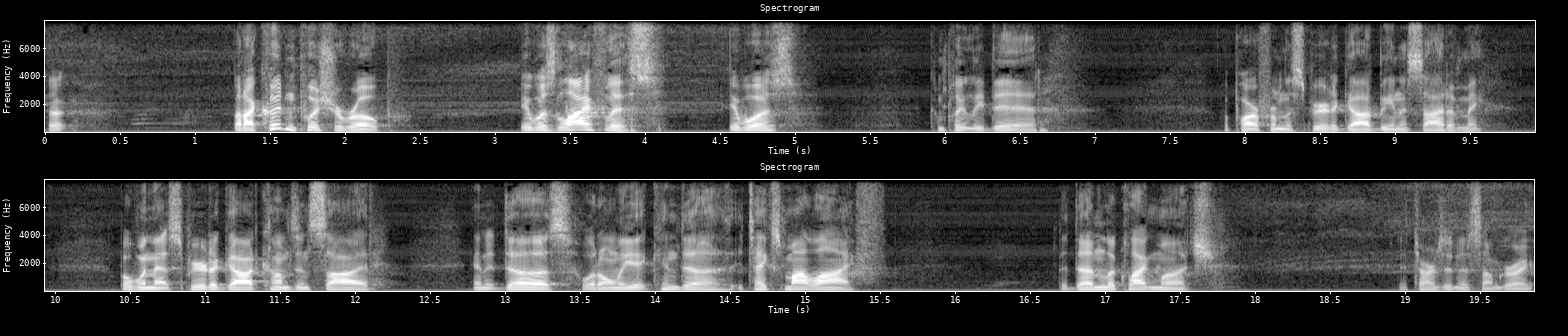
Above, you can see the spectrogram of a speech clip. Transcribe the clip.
Look. But I couldn't push a rope. It was lifeless. It was completely dead apart from the Spirit of God being inside of me. But when that Spirit of God comes inside, and it does what only it can do. It takes my life that doesn't look like much, it turns into something great.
